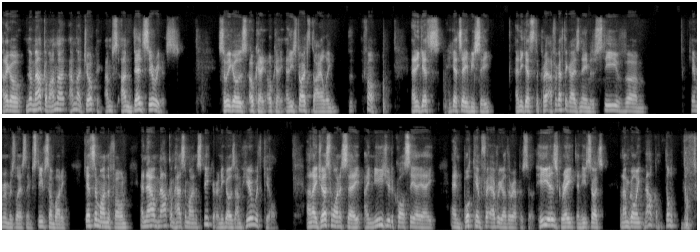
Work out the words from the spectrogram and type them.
And I go, no, Malcolm, I'm not, I'm not joking. I'm, I'm dead serious. So he goes, okay, okay. And he starts dialing the phone and he gets, he gets ABC and he gets the, pre- I forgot the guy's name is Steve. Um, can't remember his last name, Steve somebody gets him on the phone. And now Malcolm has him on the speaker and he goes, I'm here with Gil. And I just want to say, I need you to call CAA and book him for every other episode. He is great. And he starts, and I'm going, Malcolm, don't, don't,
